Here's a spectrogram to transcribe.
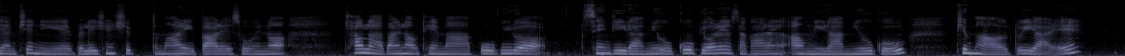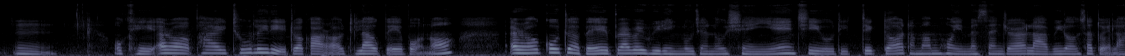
ရန်ဖြစ်နေတဲ့ relationship သမားတွေပါတယ်ဆိုရင်တော့6လပိုင်းလောက်ထဲမှာပို့ပြီးတော့စင်ပြေတာမျိုးကိုပြောတဲ့စကားတိုင်းအောင်နေတာမျိုးကို ဖြစ်မှာတွေ့ရတယ်อืมโอเคအဲ့တော့ file 2လေးတွေအတွက်ကတော့ဒီလောက်ပဲပေါ့နော် အဲ့တော့ကိုအတွက်ပဲ private reading လုပ်ချင်လို့ရှင်ရင်ချီကိုဒီ TikTok ဒါမှမဟုတ်ရင် Messenger လာပြီးတော့ဆက်သွယ်လာ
